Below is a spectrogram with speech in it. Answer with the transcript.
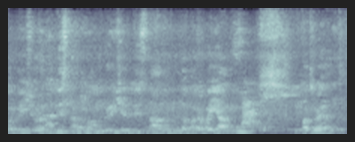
परमेश्वर नदी स्नानम् अहं करिष्ये नदी स्नानं समर्पयामि हे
